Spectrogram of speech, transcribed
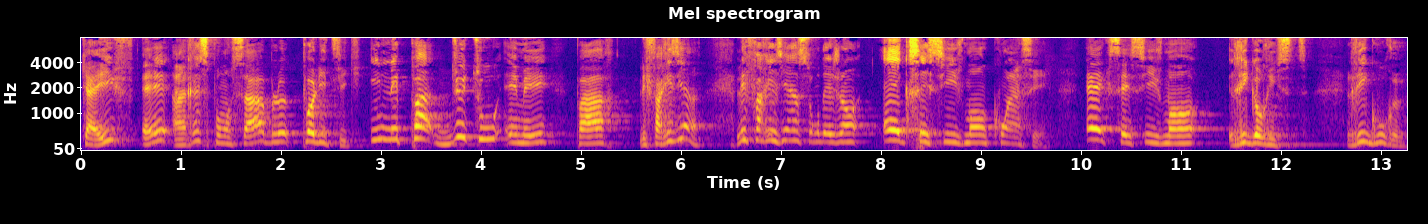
Caïphe est un responsable politique. Il n'est pas du tout aimé par les pharisiens. Les pharisiens sont des gens excessivement coincés, excessivement rigoristes, rigoureux.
